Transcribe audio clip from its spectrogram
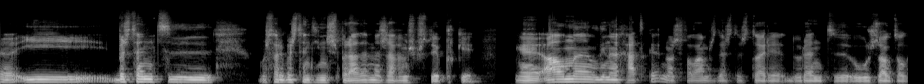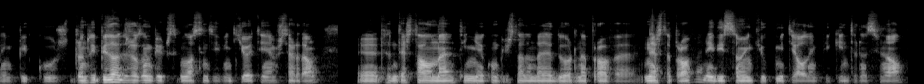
uh, e bastante, uma história bastante inesperada, mas já vamos perceber porquê. a Alma Lina Ratka, nós falámos desta história durante os Jogos Olímpicos, durante o episódio dos Jogos Olímpicos de 1928 em Amsterdão. portanto, esta alemã tinha conquistado a medalha de ouro na prova, nesta prova, na edição em que o Comitê Olímpico Internacional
